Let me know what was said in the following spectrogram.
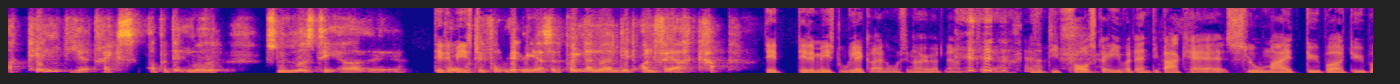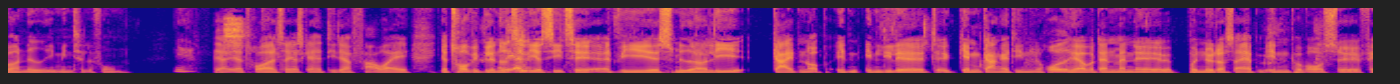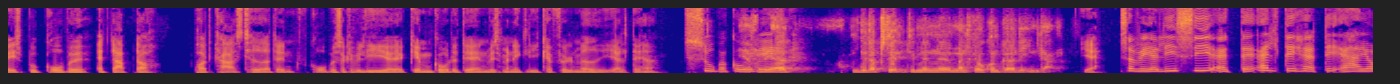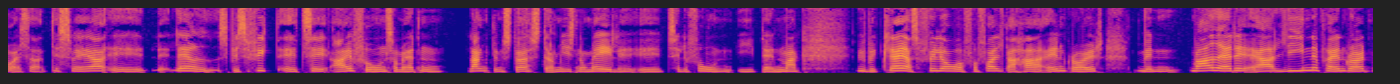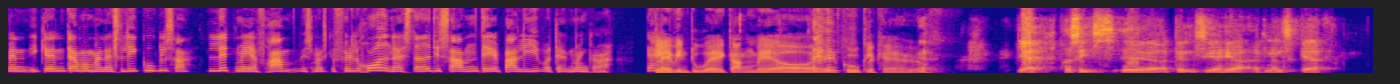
at kende de her tricks, og på den måde snyde os til at øh, det er det bruge mest... telefonen lidt mere. Så det på en eller anden måde er en lidt unfair kamp. Det, det er det mest ulækre, jeg nogensinde har hørt nærmest. Det ja. altså, de forsker i, hvordan de bare kan sluge mig dybere og dybere ned i min telefon. Yeah. Ja, jeg tror altså, jeg skal have de der farver af. Jeg tror, vi bliver nødt til lige at sige til, at vi øh, smider lige guiden op. En, en lille gennemgang af dine råd her, hvordan man øh, benytter sig af dem inde på vores øh, Facebook-gruppe Adapter Podcast hedder den gruppe. Så kan vi lige øh, gennemgå det derinde, hvis man ikke lige kan følge med i alt det her. Super god ja, idé. Det er lidt opstændigt, men øh, man skal jo kun gøre det én gang. Ja. Så vil jeg lige sige, at øh, alt det her, det er jo altså desværre øh, lavet specifikt øh, til iPhone, som er den langt den største og mest normale øh, telefon i Danmark. Vi beklager selvfølgelig over for folk, der har Android, men meget af det er lignende på Android, men igen, der må man altså lige google sig lidt mere frem, hvis man skal følge. Rådene er stadig de samme, det er bare lige, hvordan man gør. Ja. Glavin, du er i gang med at øh, google, kan jeg høre. Ja, præcis. Øh, og den siger her, at man skal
